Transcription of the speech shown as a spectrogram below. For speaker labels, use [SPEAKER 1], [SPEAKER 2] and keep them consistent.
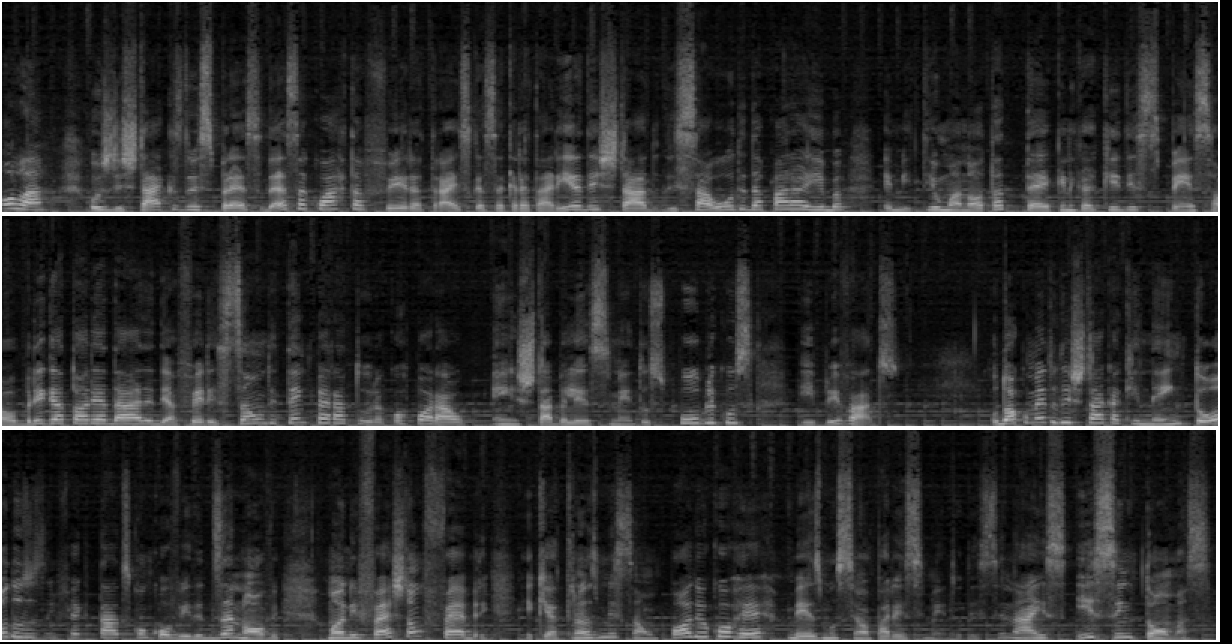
[SPEAKER 1] Olá! Os destaques do Expresso dessa quarta-feira traz que a Secretaria de Estado de Saúde da Paraíba emitiu uma nota técnica que dispensa a obrigatoriedade de aferição de temperatura corporal em estabelecimentos públicos e privados. O documento destaca que nem todos os infectados com Covid-19 manifestam febre e que a transmissão pode ocorrer mesmo sem o aparecimento de sinais e sintomas.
